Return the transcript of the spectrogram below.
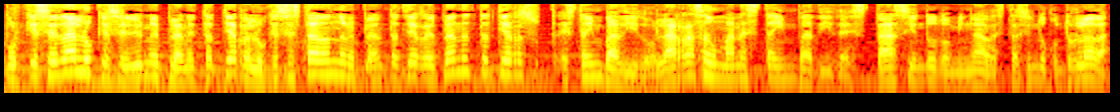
Porque se da lo que se dio en el planeta Tierra, lo que se está dando en el planeta Tierra. El planeta Tierra está invadido, la raza humana está invadida, está siendo dominada, está siendo controlada.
